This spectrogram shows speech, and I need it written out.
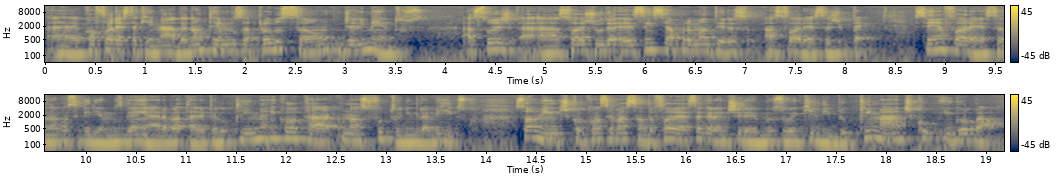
é, com a floresta queimada, não temos a produção de alimentos. A sua, a sua ajuda é essencial para manter as, as florestas de pé. Sem a floresta, não conseguiríamos ganhar a batalha pelo clima e colocar o nosso futuro em grave risco. Somente com a conservação da floresta garantiremos o equilíbrio climático e global,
